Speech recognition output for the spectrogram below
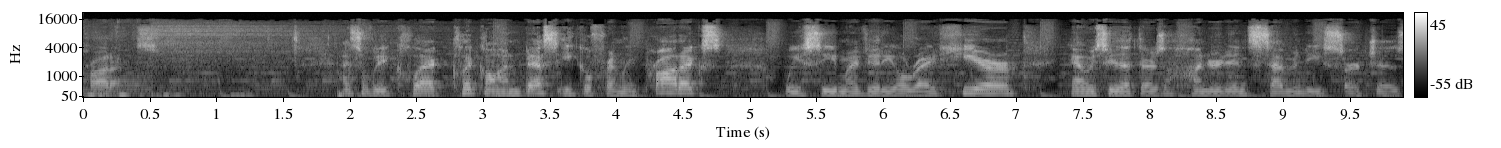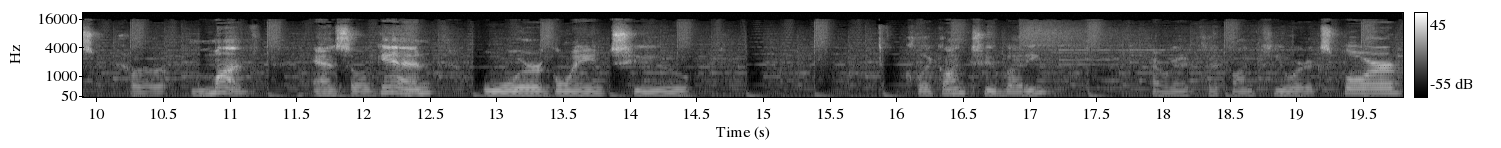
products. And so we click, click on best eco-friendly products. We see my video right here, and we see that there's 170 searches per month. And so again, we're going to click on TubeBuddy, and we're going to click on Keyword Explorer.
